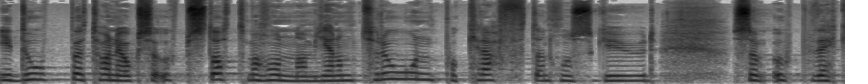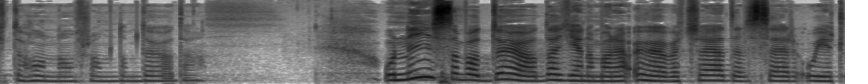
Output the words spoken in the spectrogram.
I dopet har ni också uppstått med honom genom tron på kraften hos Gud som uppväckte honom från de döda. Och ni som var döda genom era överträdelser och ert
